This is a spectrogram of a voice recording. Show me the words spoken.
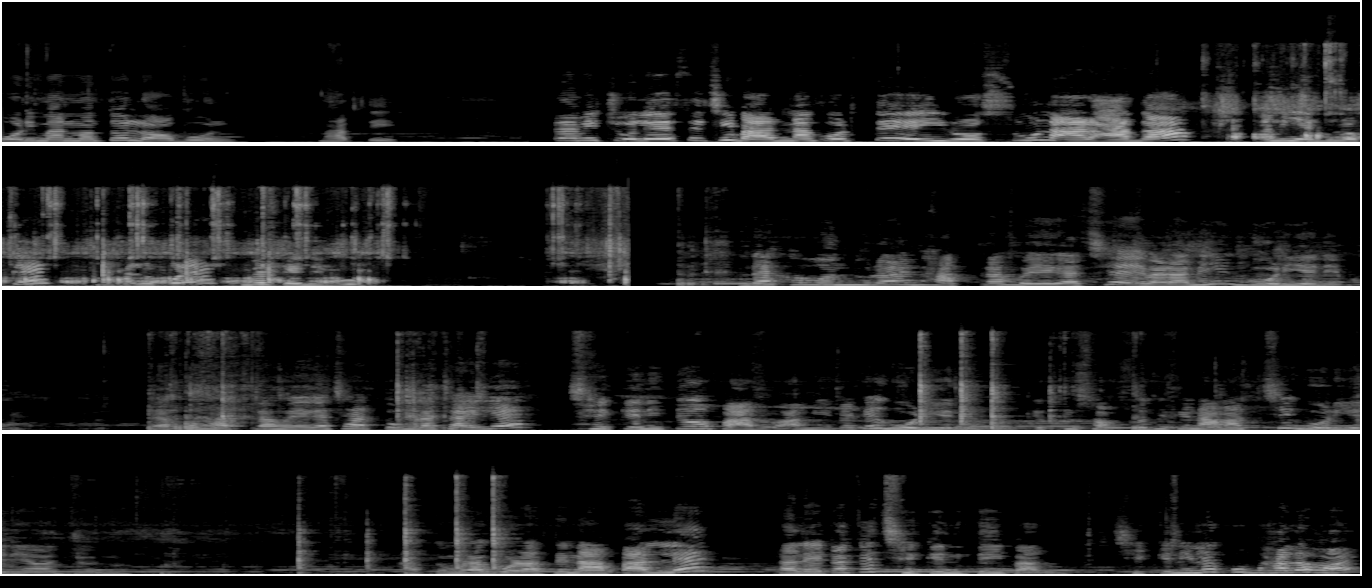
পরিমাণ মতো লবণ ভাতে। আমি চলে এসেছি বান্না করতে এই রসুন আর আদা, আমি এগুলোকে ভালো করে বেটে নেব। দেখো বন্ধুরা ভাতটা হয়ে গেছে, এবার আমি গড়িয়ে নেব। দেখো ভাতটা হয়ে গেছে, আর তোমরা চাইলে ছেঁকে নিতেও পারো। আমি এটাকে গড়িয়ে নেব। একটু শক্ত থেকে নামাচ্ছি গড়িয়ে নেওয়ার জন্য। আর তোমরা গোড়াতে না পারলে, তাহলে এটাকে ছেঁকে নিতেই পারো। ছেঁকে নিলে খুব ভালো হয়।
